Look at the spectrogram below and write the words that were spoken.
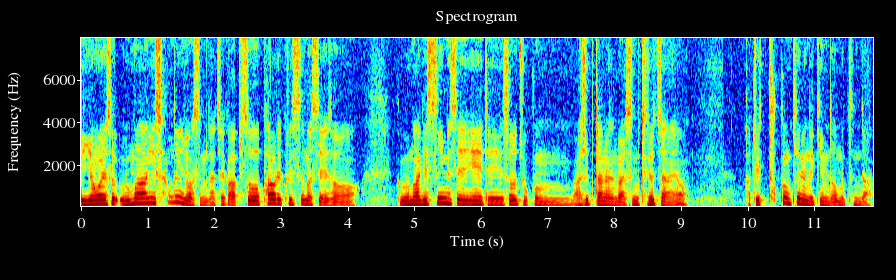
이 영화에서 음악이 상당히 좋았습니다. 제가 앞서 8월의 크리스마스에서 그 음악의 쓰임새에 대해서 조금 아쉽다는 말씀을 드렸잖아요. 갑자기 툭 끊기는 느낌이 너무 든다.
